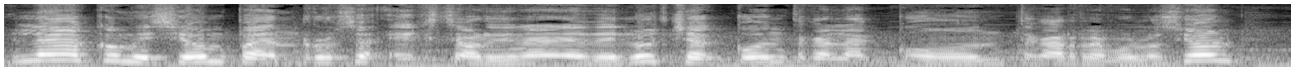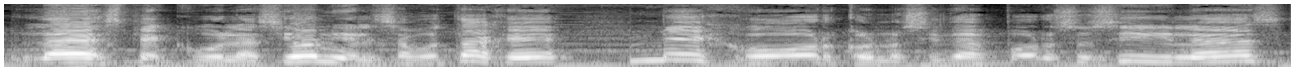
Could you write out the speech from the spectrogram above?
la Comisión Panrusa Extraordinaria de Lucha contra la Contrarrevolución, la Especulación y el Sabotaje, mejor conocida por sus siglas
